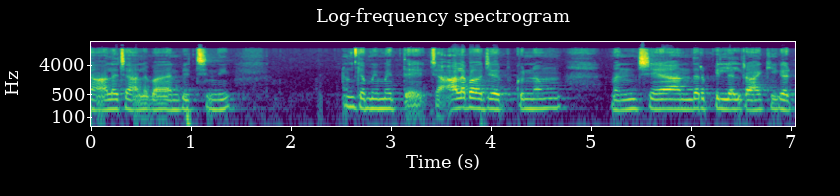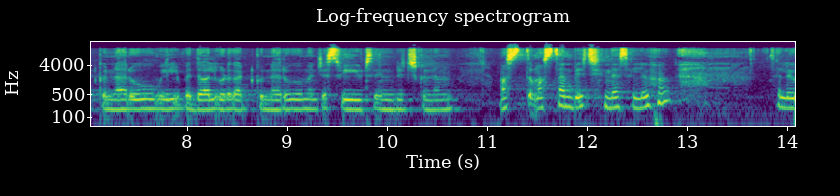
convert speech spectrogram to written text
చాలా చాలా బాగా అనిపించింది. ఇంకా మేమైతే చాలా బాగా జరుపుకున్నాం. మంచిగా అందరు పిల్లలు రాఖీ కట్టుకున్నారు వీళ్ళు పెద్దవాళ్ళు కూడా కట్టుకున్నారు మంచిగా స్వీట్స్ తినిపించుకున్నాం. మస్తు మస్తు అనిపించింది అసలు. అసలు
